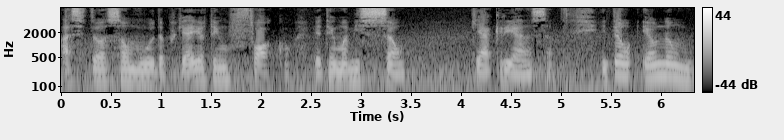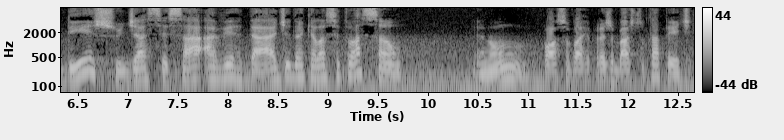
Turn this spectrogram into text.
a situação muda, porque aí eu tenho um foco, eu tenho uma missão que é a criança. Então, eu não deixo de acessar a verdade daquela situação. Eu não posso varrer para debaixo do tapete,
